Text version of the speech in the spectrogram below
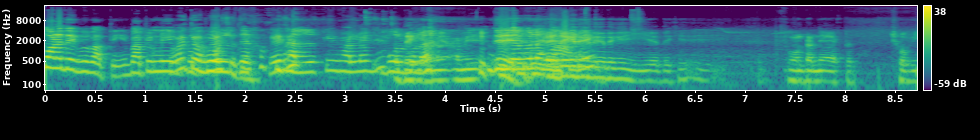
পরে দেখবে বাপি। বাপি এমনি ওই তো বল- দেখো কি ভালো কি ভালো লাগছে? বলব না। আমি আমি দিয়ে বলে দেখি দেখি দেখি ইয়ে দেখি। ফোনটা নিয়ে একটা ছবি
